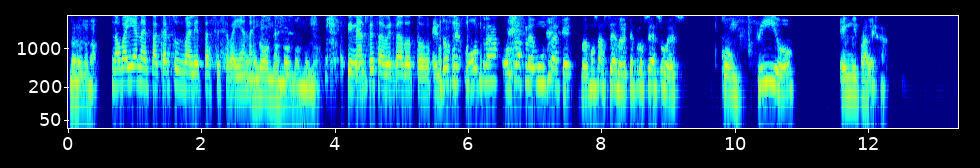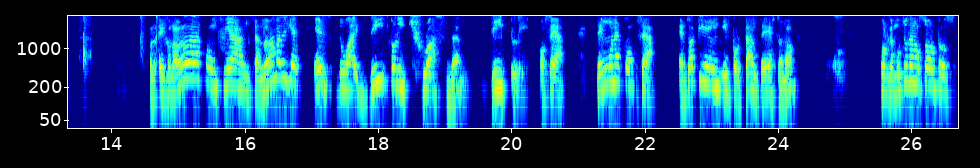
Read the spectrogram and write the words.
no, no, no, no. No vayan a empacar sus maletas y se vayan a ir. No, no, no, no, no. no. Sin antes haber dado todo. Entonces, otra, otra pregunta que podemos hacer en este proceso es, ¿confío en mi pareja? Cuando hablo de la confianza, no nada más dije, es, do I deeply trust them? Deeply. O sea, tengo una, o sea, esto aquí es importante esto, ¿no? Porque muchos de nosotros,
